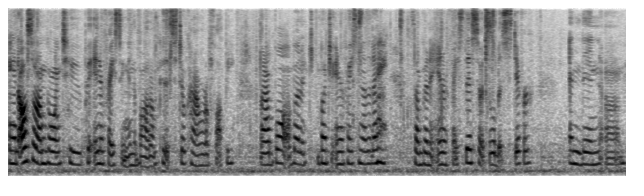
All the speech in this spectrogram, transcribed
And also I'm going to put interfacing in the bottom because it's still kind of real floppy. But I bought a bunch, bunch of interfacing the other day. So I'm going to interface this so it's a little bit stiffer. And then um,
